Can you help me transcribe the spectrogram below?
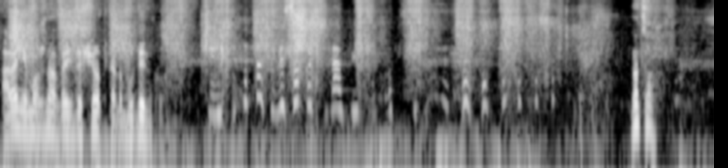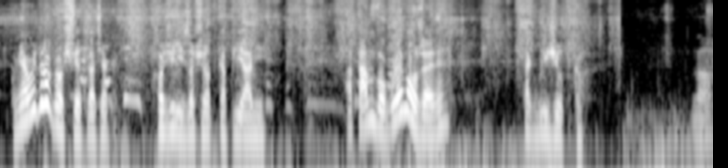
ale nie można wejść do środka, do budynku. Wysokość napisu. No co? No Miały drogę oświetlać, jak chodzili z ośrodka pijani. A tam w ogóle może, nie? Tak bliziutko. No,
